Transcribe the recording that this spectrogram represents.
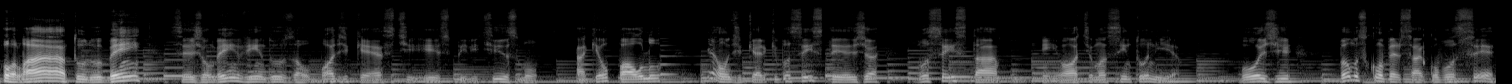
Olá, tudo bem? Sejam bem-vindos ao podcast Espiritismo. Aqui é o Paulo e aonde quer que você esteja, você está em ótima sintonia. Hoje vamos conversar com você,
